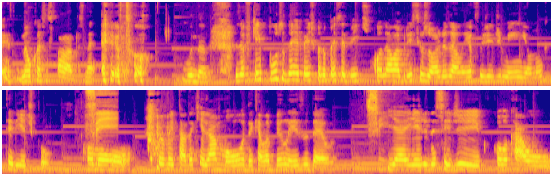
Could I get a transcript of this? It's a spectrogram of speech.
não com essas palavras, né? Eu tô mudando. Mas eu fiquei puto de repente quando eu percebi que quando ela abrisse os olhos ela ia fugir de mim e eu nunca teria, tipo, como Sim. aproveitar daquele amor, daquela beleza dela. Sim. E aí ele decide colocar o,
